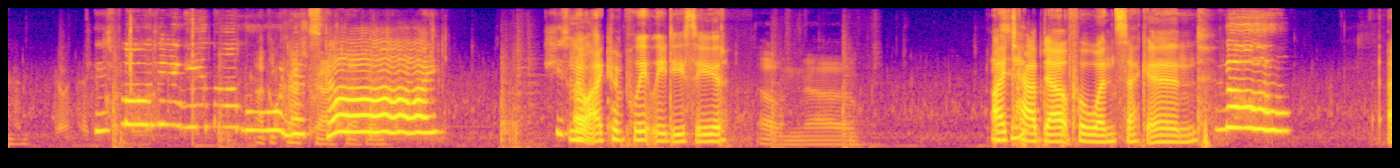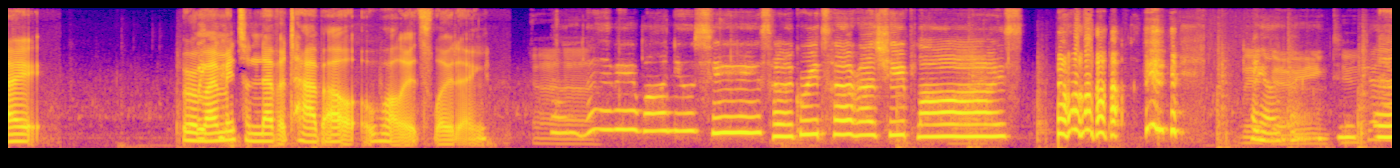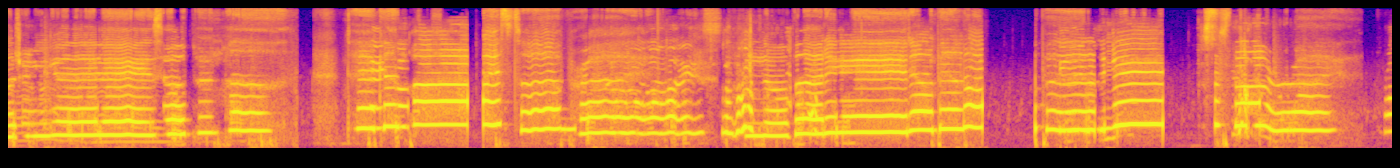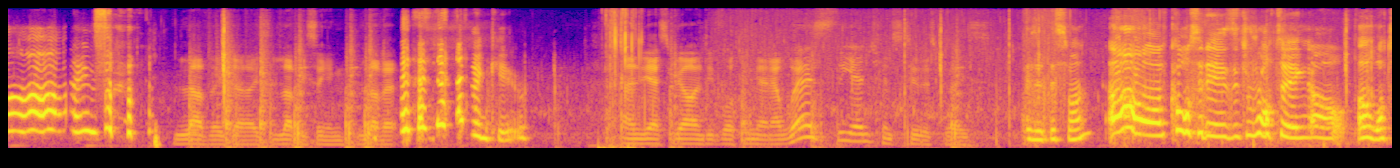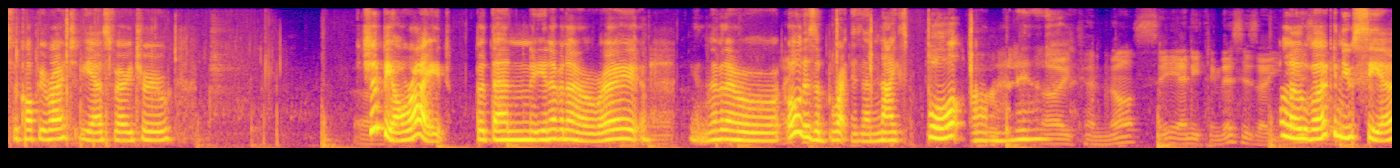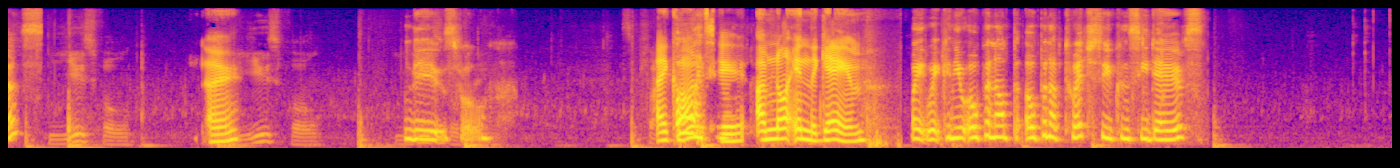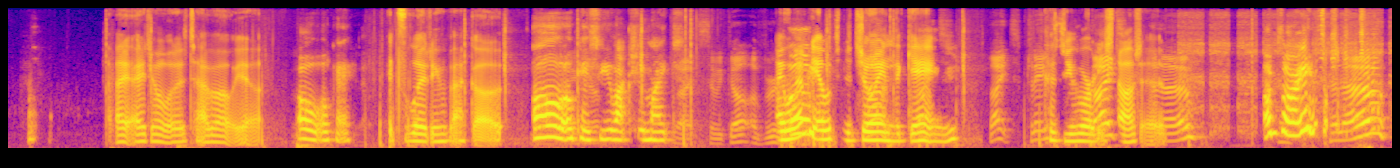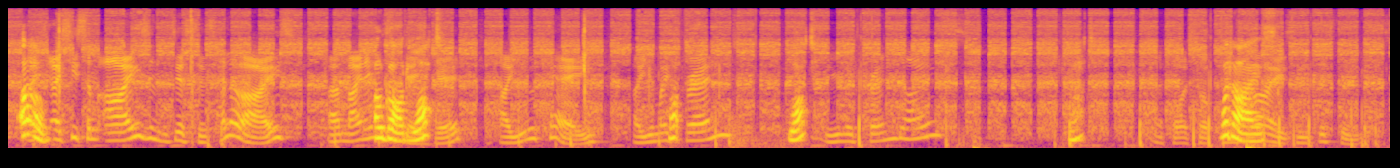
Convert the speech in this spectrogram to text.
She's floating in the moonlit sky. She's No, oh, I completely DC'd. Oh no. I see? tabbed out for one second. no. I remind can- me to never tab out while it's loading. Uh, Everyone you see her greets her as she flies. we're Hang on. going to Judging die. gaze, open mouth, taken by surprise. Surprise. Nobody down below believes the right. Surprise. Lovely, guys. Lovely singing. Love it. Thank you. And yes, we are indeed walking there. Now, where's the entrance to this place? Is it this one? Oh, of course it is. It's rotting. Oh, oh, watch the copyright. Yes, very true. Should be all right, but then you never know, right? You never know. Oh, there's a bright. There's a nice book. I cannot see anything. This is a Clover, useful, can you see us? useful, No, useful, Useful. It's a plan. I Oh, can't see. see. I'm not in the game. Wait, wait. Can you open up open up Twitch so you can see Dave's? I, I don't want to tab out yet. Oh, okay. It's loading back up. Oh, okay. So you actually might. Right, so we got a room. I won't be able to join the game Lights, please. because you've already Lights, started. Hello. I'm sorry. Hello. Oh. I, I see some eyes in the distance. Hello, eyes. Uh, my name Oh is God, what? David. Are you okay? Are you my What? friend? What? Are you my friend, eyes? What? I thought I saw What pink eyes? in the distance.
